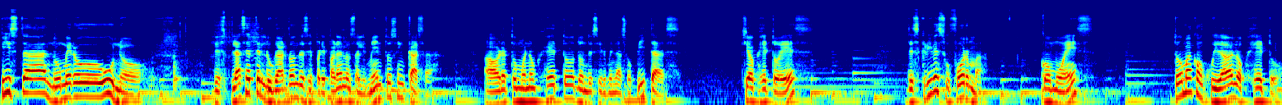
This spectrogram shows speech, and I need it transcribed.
Pista número 1. Desplácate al lugar donde se preparan los alimentos en casa. Ahora toma un objeto donde sirven las sopitas. ¿Qué objeto es? Describe su forma, ¿Cómo es? Toma con cuidado el objeto,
